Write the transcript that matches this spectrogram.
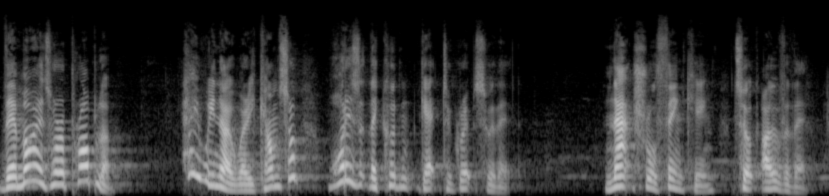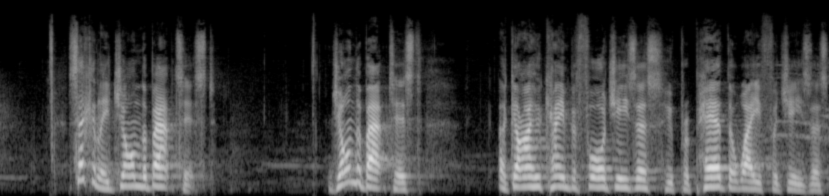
their minds were a problem. Hey, we know where he comes from. What is it they couldn't get to grips with it? Natural thinking took over them. Secondly, John the Baptist. John the Baptist a guy who came before Jesus, who prepared the way for Jesus,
